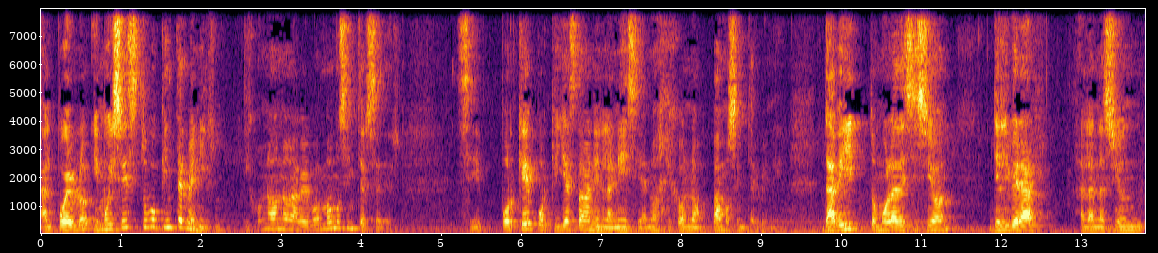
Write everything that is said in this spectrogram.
al pueblo y Moisés tuvo que intervenir. Dijo, no, no, a ver, vamos a interceder. ¿Sí? ¿Por qué? Porque ya estaban en la necia, ¿no? Dijo, no, vamos a intervenir. David tomó la decisión de liberar a la nación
